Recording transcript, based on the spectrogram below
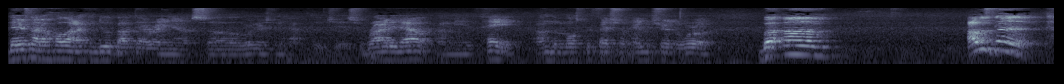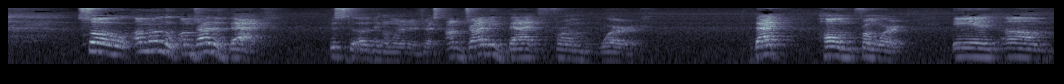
there's not a whole lot I can do about that right now, so we're just gonna have to just ride it out. I mean, hey, I'm the most professional amateur in the world. But um, I was gonna. So I'm on the. I'm driving back. This is the other thing I wanted to address. I'm driving back from work, back home from work, and um,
